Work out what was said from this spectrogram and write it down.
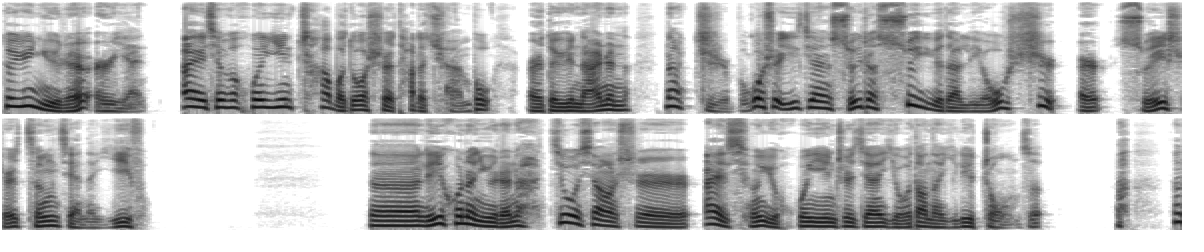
对于女人而言，爱情和婚姻差不多是她的全部；而对于男人呢，那只不过是一件随着岁月的流逝而随时增减的衣服。嗯，离婚的女人呢，就像是爱情与婚姻之间游荡的一粒种子啊。他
